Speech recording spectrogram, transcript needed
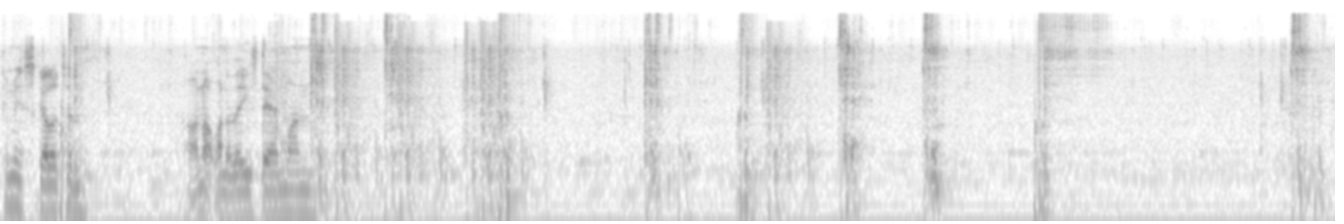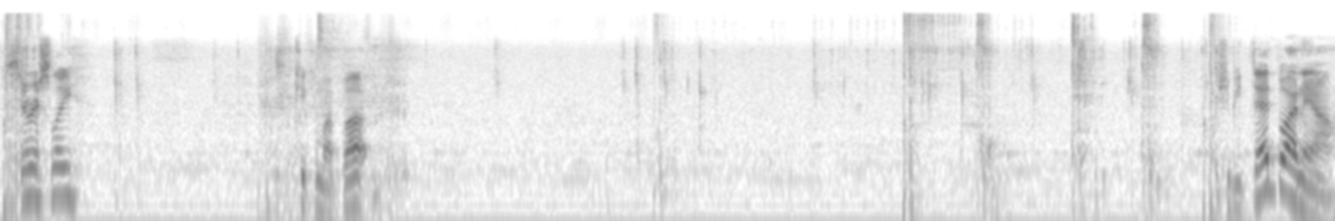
Give me a skeleton. Oh, not one of these damn ones. Seriously? It's kicking my butt. Should be dead by now.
